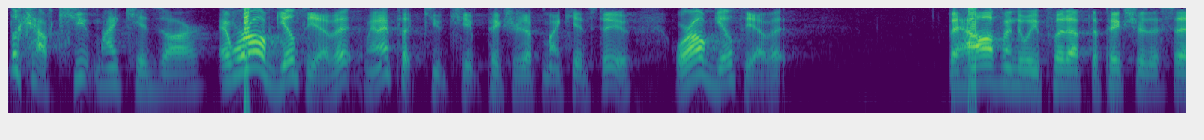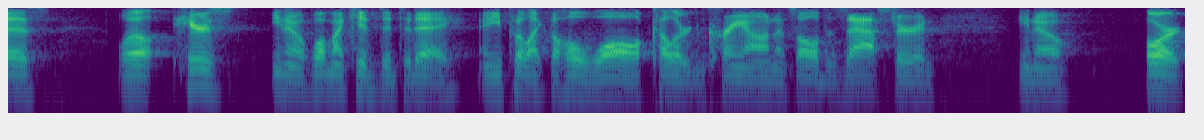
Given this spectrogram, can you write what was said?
Look how cute my kids are. And we're all guilty of it. I mean, I put cute, cute pictures up of my kids too. We're all guilty of it. But how often do we put up the picture that says, well, here's you know what my kids did today, and you put like the whole wall colored in crayon, and it's all a disaster, and you know, or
